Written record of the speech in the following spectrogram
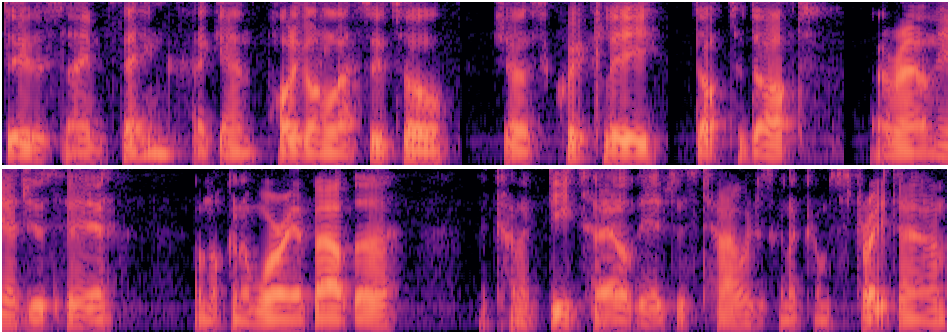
do the same thing. Again, polygonal lasso tool, just quickly dot to dot around the edges here. I'm not going to worry about the the kind of detail at the edge of this tower. We're just going to come straight down.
